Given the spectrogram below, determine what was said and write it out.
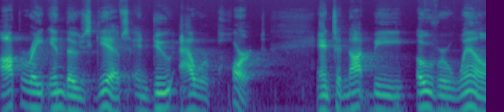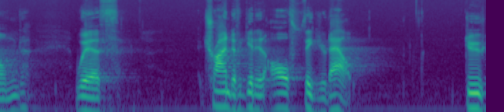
operate in those gifts and do our part. And to not be overwhelmed with trying to get it all figured out. Do,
